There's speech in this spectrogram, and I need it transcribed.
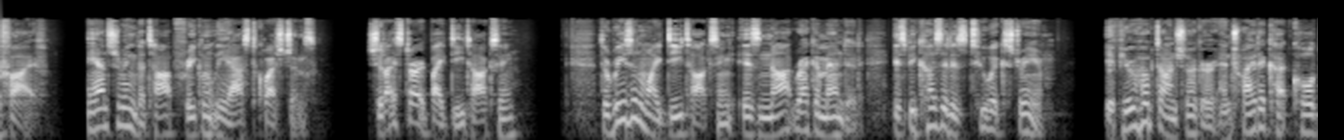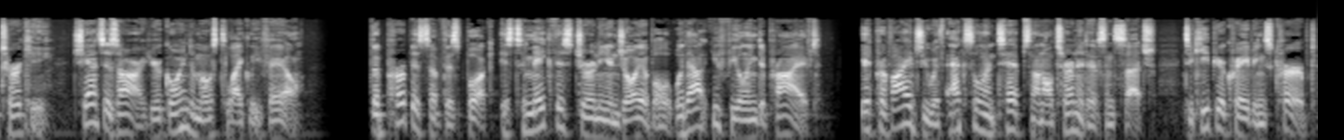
5 Answering the Top Frequently Asked Questions. Should I start by detoxing? The reason why detoxing is not recommended is because it is too extreme. If you're hooked on sugar and try to cut cold turkey, chances are you're going to most likely fail. The purpose of this book is to make this journey enjoyable without you feeling deprived. It provides you with excellent tips on alternatives and such to keep your cravings curbed.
